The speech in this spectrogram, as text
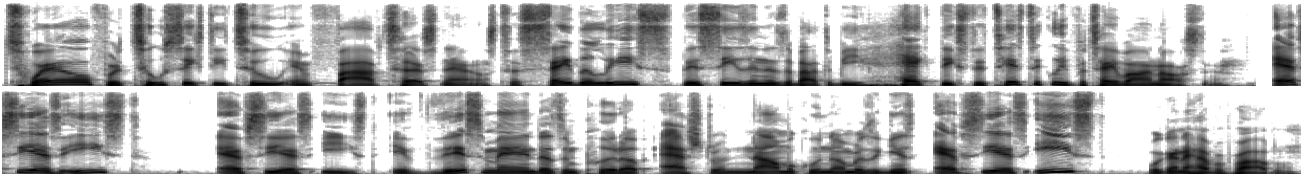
12 for 262 and five touchdowns. To say the least, this season is about to be hectic statistically for Tavon Austin. FCS East, FCS East. If this man doesn't put up astronomical numbers against FCS East, we're going to have a problem.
